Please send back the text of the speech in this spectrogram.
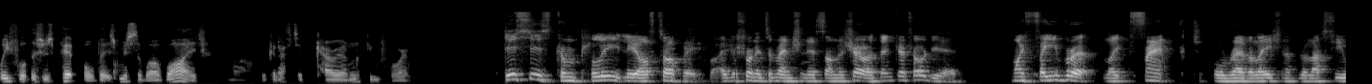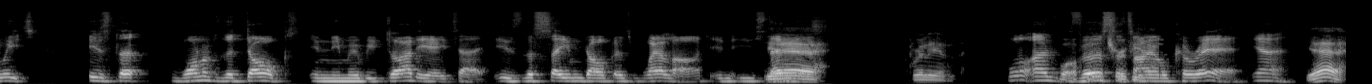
We thought this was Pitbull, but it's Mr. Worldwide. Oh, we're gonna have to carry on looking for him." This is completely off topic, but I just wanted to mention this on the show. I think I told you this. My favorite like fact or revelation of the last few weeks is that one of the dogs in the movie Gladiator is the same dog as Wellard in EastEnders. Yeah. Brilliant. What a What a bit of trivia. versatile career. Yeah. Yeah,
